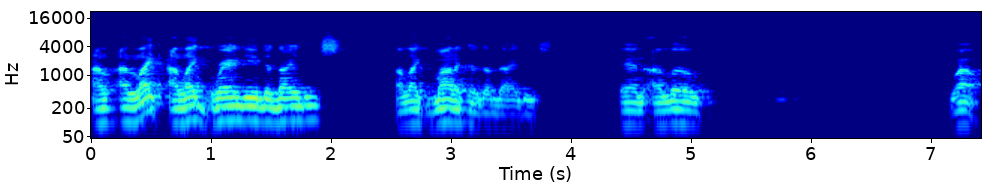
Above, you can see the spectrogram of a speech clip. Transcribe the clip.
I, I like I like Brandy in the '90s. I like Monica in the '90s, and I love. Wow,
